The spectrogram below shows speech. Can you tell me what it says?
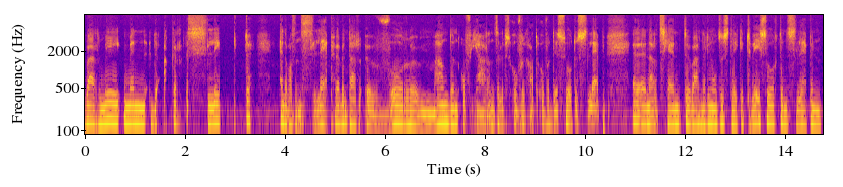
waarmee men de akker sleepte en dat was een slijp. We hebben het daar uh, voor uh, maanden of jaren zelfs over gehad, over dit soort slijp. Uh, naar het schijnt waren er in onze streken twee soorten slijpen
